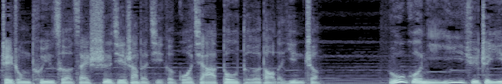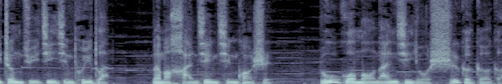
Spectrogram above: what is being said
这种推测在世界上的几个国家都得到了印证。如果你依据这一证据进行推断，那么罕见情况是，如果某男性有十个哥哥，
